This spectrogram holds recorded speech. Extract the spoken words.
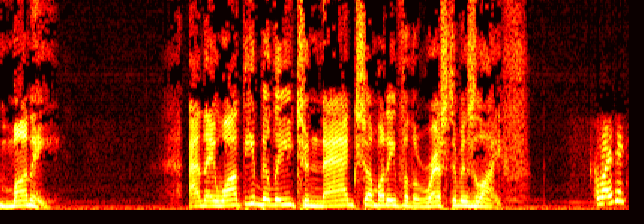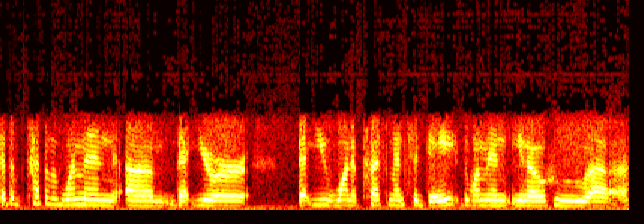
Money and they want the ability to nag somebody for the rest of his life. Well, I think that the type of women um, that you're that you want to press men to date, the women you know who uh,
